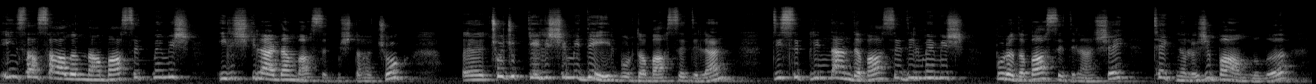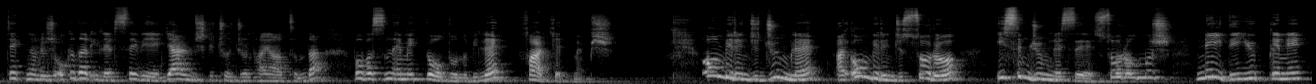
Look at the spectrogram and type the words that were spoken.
insan sağlığından bahsetmemiş, ilişkilerden bahsetmiş daha çok. Ee, çocuk gelişimi değil burada bahsedilen, disiplinden de bahsedilmemiş. Burada bahsedilen şey teknoloji bağımlılığı. Teknoloji o kadar ileri seviyeye gelmiş ki çocuğun hayatında babasının emekli olduğunu bile fark etmemiş. 11. cümle, ay 11. soru isim cümlesi sorulmuş. Neydi? Yüklemi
